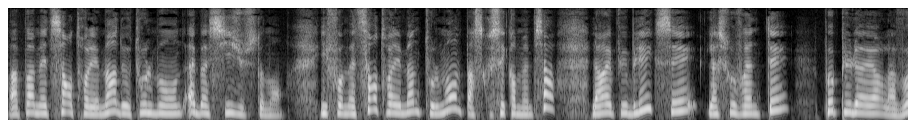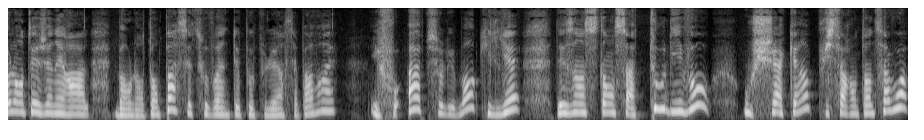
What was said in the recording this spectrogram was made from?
à pas mettre ça entre les mains de tout le monde. Eh ben si, justement. Il faut mettre ça entre les mains de tout le monde parce que c'est quand même ça. La République, c'est la souveraineté populaire, la volonté générale, ben on n'entend pas cette souveraineté populaire, c'est pas vrai. Il faut absolument qu'il y ait des instances à tout niveau où chacun puisse faire entendre sa voix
